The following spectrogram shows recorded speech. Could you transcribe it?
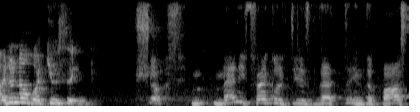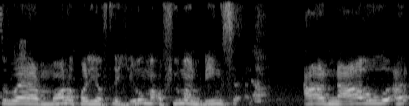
I don't know what you think. Sure. Many faculties that in the past were monopoly of the human of human beings are now uh,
